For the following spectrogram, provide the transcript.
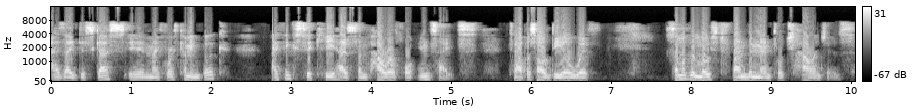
as I discuss in my forthcoming book, I think Sikhi has some powerful insights to help us all deal with some of the most fundamental challenges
